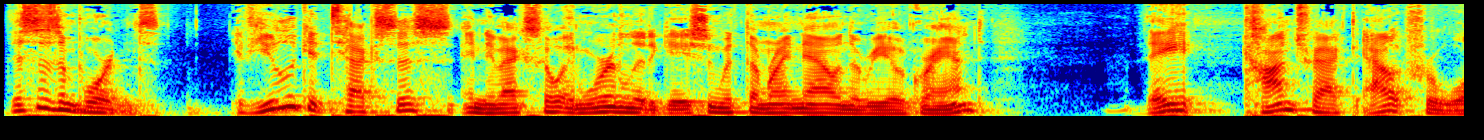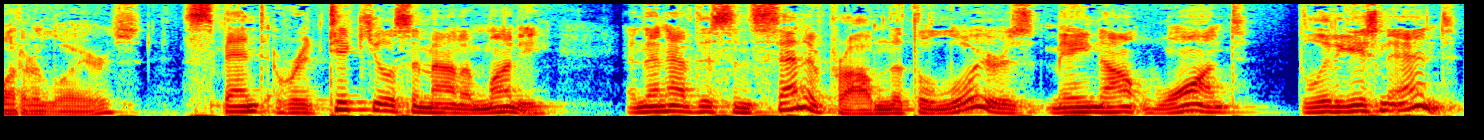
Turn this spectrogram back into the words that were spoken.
This is important. If you look at Texas and New Mexico, and we're in litigation with them right now in the Rio Grande, They contract out for water lawyers, spend a ridiculous amount of money, and then have this incentive problem that the lawyers may not want the litigation to end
